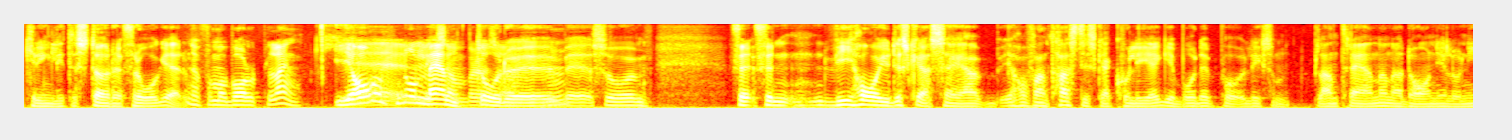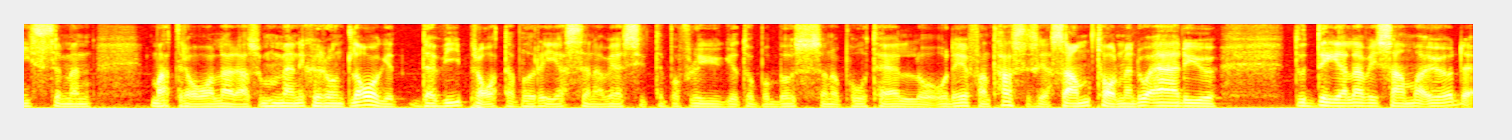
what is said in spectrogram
kring lite större frågor. Någon form av bollplank? Ja, någon liksom mentor. Så. Mm. så för, för, vi har ju, det ska jag säga, jag har fantastiska kollegor både på, liksom, bland tränarna, Daniel och Nisse, men materialare, alltså människor runt laget där vi pratar på resorna. Vi sitter på flyget och på bussen och på hotell och, och det är fantastiska samtal. Men då är det ju, då delar vi samma öde.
